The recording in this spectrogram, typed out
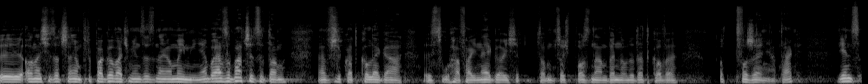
y, one się zaczynają propagować między znajomymi, nie? Bo ja zobaczę, co tam na przykład kolega y, słucha fajnego i się tam coś poznam, będą dodatkowe odtworzenia, tak? Więc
